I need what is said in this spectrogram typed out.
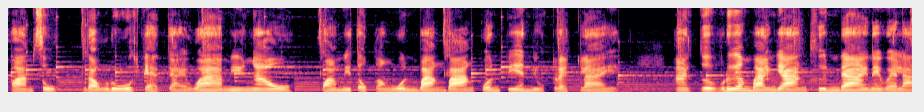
ความสุข เรารู้แก่ใจว่ามีเงา ความวิตกกังวลบางๆป้วนเปี้ยนอยู่ใกล้ๆอาจเกิดเรื่องบางอย่างขึ้นได้ในเวลา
